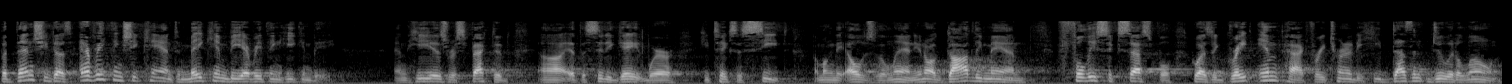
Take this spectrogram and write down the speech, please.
But then she does everything she can to make him be everything he can be. And he is respected uh, at the city gate where he takes a seat among the elders of the land. You know, a godly man, fully successful, who has a great impact for eternity, he doesn't do it alone.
